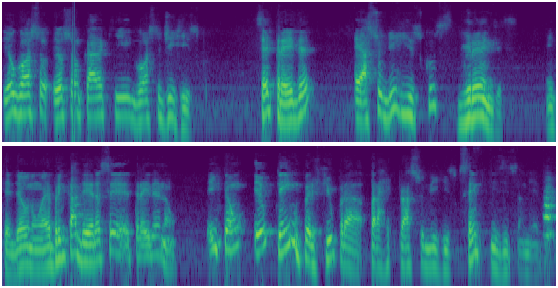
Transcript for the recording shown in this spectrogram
eu gosto, eu sou um cara que gosto de risco. Ser trader é assumir riscos grandes, entendeu? Não é brincadeira ser trader, não. Então, eu tenho um perfil para assumir risco, sempre fiz isso na minha vida.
